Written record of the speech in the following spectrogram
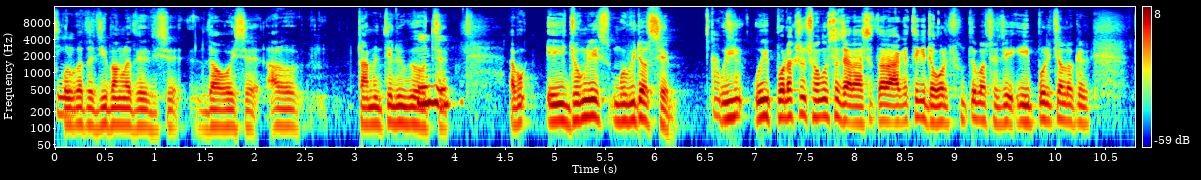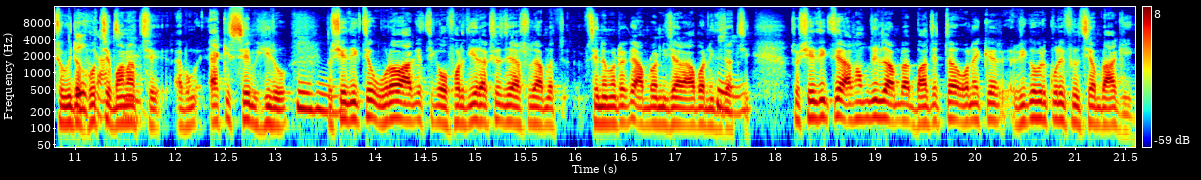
জি। কলকাতায় জি বাংলাতে দিছে দেওয়া হয়েছে আরও তামিল তেলুগু হচ্ছে। এবং এই জঙ্গলি মুভিটাও সেম ওই ওই প্রোডাকশন সংস্থা যারা আছে তারা আগে থেকে যখন শুনতে পাচ্ছে যে এই পরিচালকের ছবিটা হচ্ছে বানাচ্ছে এবং একই সেম হিরো তো সেই দিক থেকে ওরাও আগে থেকে অফার দিয়ে রাখছে যে আসলে আমরা সিনেমাটাকে আমরা নিজেরা আবার নিতে যাচ্ছি। তো সেই দিক থেকে আলহামদুলিল্লাহ আমরা বাজেটটা অনেকের রিকভার করে ফেলছি আমরা আগেই।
